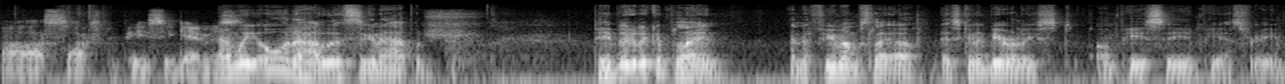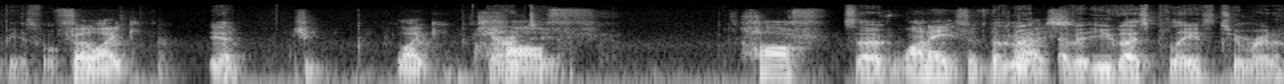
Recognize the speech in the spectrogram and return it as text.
oh, that sucks for PC gamers. And we all know how this is going to happen. People are going to complain, and a few months later, it's going to be released on PC and PS3 and PS4. for like Yeah. ju- like Guarantee half half So, of one eighth of I the don't know, price. have you guys played Tomb Raider?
